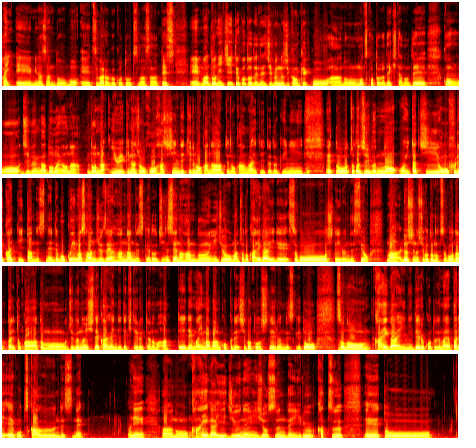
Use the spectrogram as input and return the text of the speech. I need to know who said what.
Speaker 1: はい、えー、皆さんどうも、えー、つばログこと翼です。えー、まあ土日ということでね、自分の時間を結構、あの、持つことができたので、今後自分がどのような、どんな有益な情報を発信できるのかなっていうのを考えていたときに、えっと、ちょっと自分の生い立ちを振り返っていたんですね。で、僕今30前半なんですけど、人生の半分以上、まあちょっと海外で過ごしているんですよ。まあ、両親の仕事の都合だったりとか、あともう自分の意思で海外に出てきてるっていうのもあってで、まあ、今バンコクで仕事をしているんですけどその海外に出ることで、まあ、やっぱり英語を使うんですね。で、あの、海外10年以上住んでいる、かつ、えっ、ー、と、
